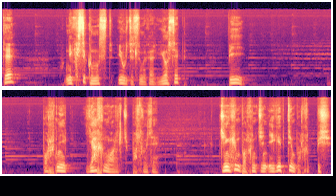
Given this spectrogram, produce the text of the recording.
тэ нэг хэсэг хүмүүст юу гэж хэлсэн бэхээр Йосеф би Бурхныг яахан орлож болох вүлээ? Жинхэнэ бурхан чинь Египтийн бурхад биш.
